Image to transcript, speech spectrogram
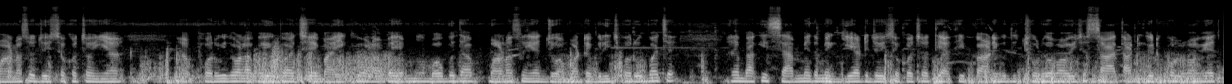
માણસો જોઈ શકો છો અહીંયા ફોર વ્હીલવાળા ભાઈ ઊભા છે, બાઇકવાળા ભાઈ, એમનું બહુ બધા માણસો અહીંયા જોવા માટે બ્રિજ પર ઊભા છે. અને બાકી સામે તમે ગેટ જોઈ શકો છો, ત્યાંથી પાણી બધું છોડવામાં આવ્યું છે, સાત આઠ ગેટ ખોલવામાં આવ્યા છે.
